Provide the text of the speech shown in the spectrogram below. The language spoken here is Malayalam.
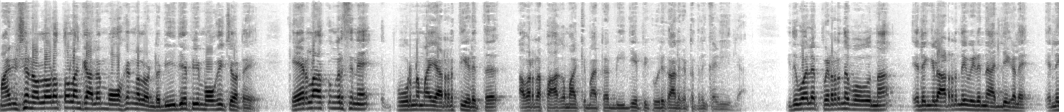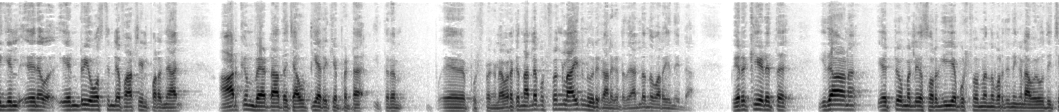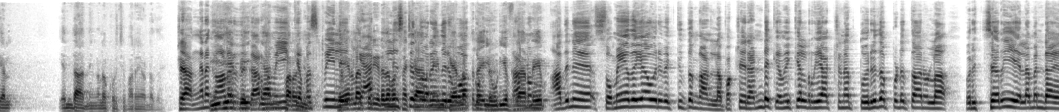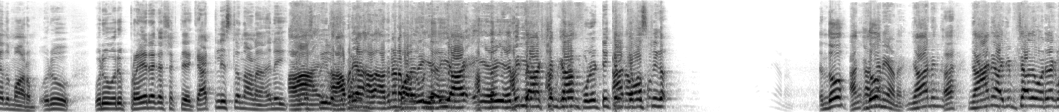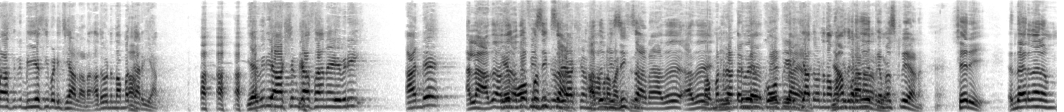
മനുഷ്യനുള്ളിടത്തോളം കാലം മോഹങ്ങളുണ്ട്. ബി ജെ പി മോഹിച്ചോട്ടെ. കേരള കോൺഗ്രസിനെ പൂർണമായി അടർത്തിയെടുത്ത് അവരുടെ ഭാഗമാക്കി മാറ്റാൻ ബി ജെ പിക്ക് ഒരു കാലഘട്ടത്തിലും കഴിയില്ല. ഇതുപോലെ പിടർന്നു പോകുന്ന അല്ലെങ്കിൽ അടർന്നു വീഴുന്ന അല്ലികളെ അല്ലെങ്കിൽ എൻട്രി ഓസ്റ്റിന്റെ ഭാഷയിൽ പറഞ്ഞാൽ ആർക്കും വേണ്ടാത്ത ചവിട്ടി അരയ്ക്കപ്പെട്ട ഇത്തരം പുഷ്പങ്ങൾ. അവരൊക്കെ നല്ല പുഷ്പങ്ങളായിരുന്നു ഒരു കാലഘട്ടത്തിൽ അല്ലെന്ന് പറയുന്നില്ല. പിറക്കിയെടുത്ത് ഇതാണ് ഏറ്റവും വലിയ സ്വർഗീയ പുഷ്പമെന്ന് പറഞ്ഞ് നിങ്ങൾ അവരോധിച്ചാൽ എന്താ നിങ്ങളെ കുറിച്ച് പറയേണ്ടത്? പക്ഷെ അങ്ങനെ കാണരുത്. കാരണം ഈ കെമിസ്ട്രിയിലെ യു ഡി എഫ് അതിന് സ്വമേധയാ ഒരു വ്യക്തിത്വം കാണില്ല. പക്ഷെ രണ്ട് കെമിക്കൽ റിയാക്ഷനെ ത്വരിതപ്പെടുത്താനുള്ള ഒരു ചെറിയ എലമെന്റായി അത് മാറും. ഒരു ഒരു ഒരു പ്രേരക ശക്തിയെ കാറ്റലിസ്റ്റ് എന്നാണ് അതിന് പൊളിറ്റിക്കൽ എന്തോ? അങ് എന്തോ? അങ്ങനെയാണ്. ഞാനും ഞാനും അജിംഷാദ് ഒരേ ക്ലാസ്സിൽ ബി എസ് സി പഠിച്ച ആളാണ്. അതുകൊണ്ട് നമുക്കറിയാം. എവരി ആക്ഷൻ കാസാന എവരി ആൻഡ് അല്ല അത് അത് ഫിസിക്സ് അത് ഫിസിക്സ് ആണ്. അത് അത് നമ്മൾ രണ്ടുപേരും കോപ്പി അടിക്കാത്തതുകൊണ്ട് നമ്മൾ പറഞ്ഞത് കെമിസ്ട്രിയാണ് ശരി എന്തായിരുന്നാലും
